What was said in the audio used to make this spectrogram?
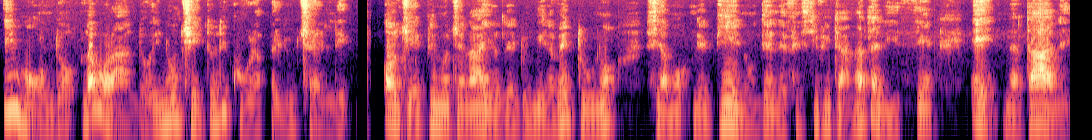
il mondo lavorando in un centro di cura per gli uccelli. Oggi è il primo gennaio del 2021, siamo nel pieno delle festività natalizie e Natale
